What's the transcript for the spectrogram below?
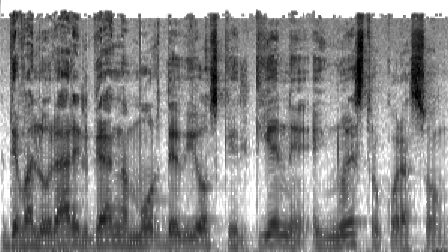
de valorar el gran amor de Dios que Él tiene en nuestro corazón.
